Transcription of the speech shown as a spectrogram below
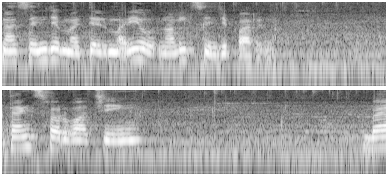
நான் செஞ்ச மெத்தட் மாதிரி ஒரு நாள் செஞ்சு பாருங்கள் தேங்க்ஸ் ஃபார் வாட்சிங் பை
